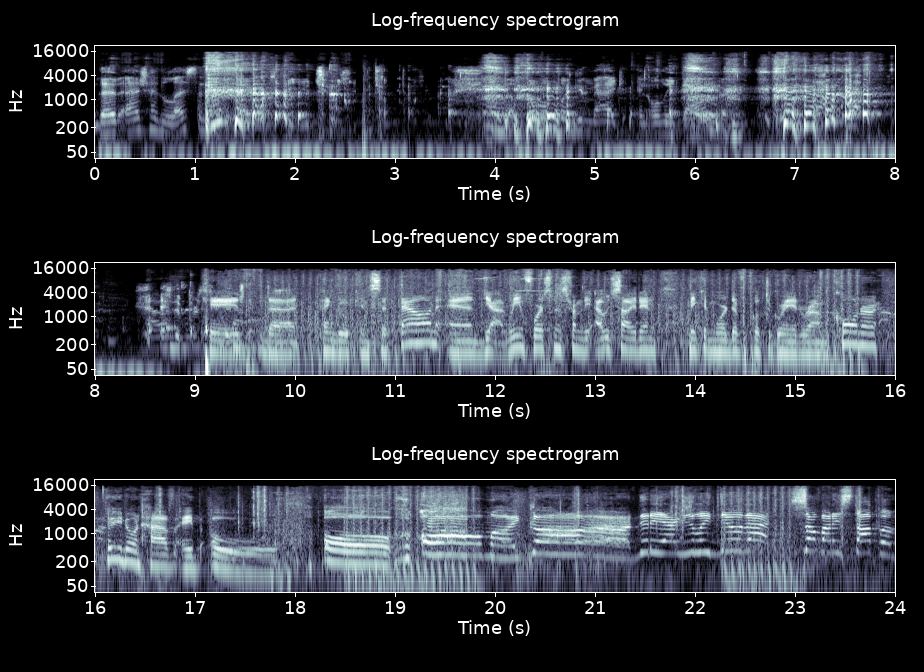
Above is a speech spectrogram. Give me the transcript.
That Ash had less than 25 HP. You don't. The whole fucking mag and only down her. And the Okay, that Pengu can sit down, and yeah, reinforcements from the outside in make it more difficult to grenade around the corner. So you don't have a oh, oh, oh my God! Did he actually do that? Somebody stop him!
